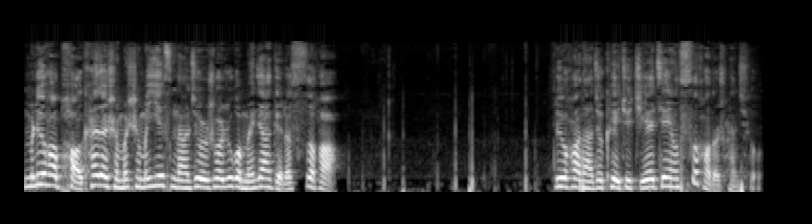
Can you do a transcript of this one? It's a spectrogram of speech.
那么六号跑开的什么什么意思呢？就是说，如果门将给了四号，六号呢就可以去直接接应四号的传球，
